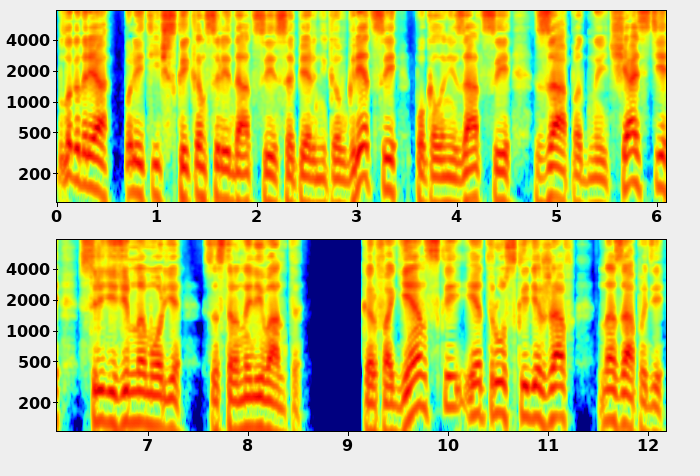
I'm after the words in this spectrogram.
благодаря политической консолидации соперников Греции по колонизации западной части Средиземноморья со стороны Ливанта, Карфагенской и Этрусской держав на западе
